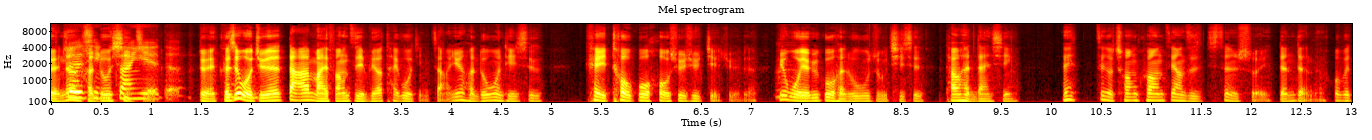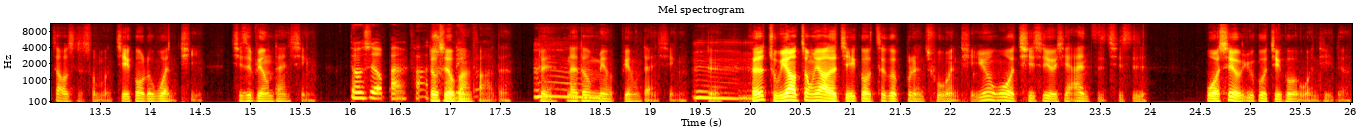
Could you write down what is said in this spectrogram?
对，那很多细节的。对，可是我觉得大家买房子也不要太过紧张，因为很多问题是可以透过后续去解决的。因为我也遇过很多屋主，其实他会很担心，哎，这个窗框这样子渗水等等的，会不会造成什么结构的问题？其实不用担心，都是有办法，都是有办法的。对，那都没有不用担心。对，可是主要重要的结构这个不能出问题，因为我其实有些案子，其实我是有遇过结构的问题的。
